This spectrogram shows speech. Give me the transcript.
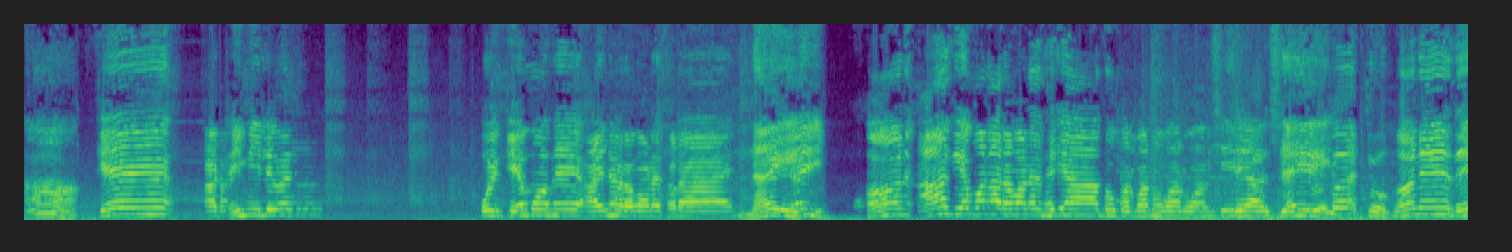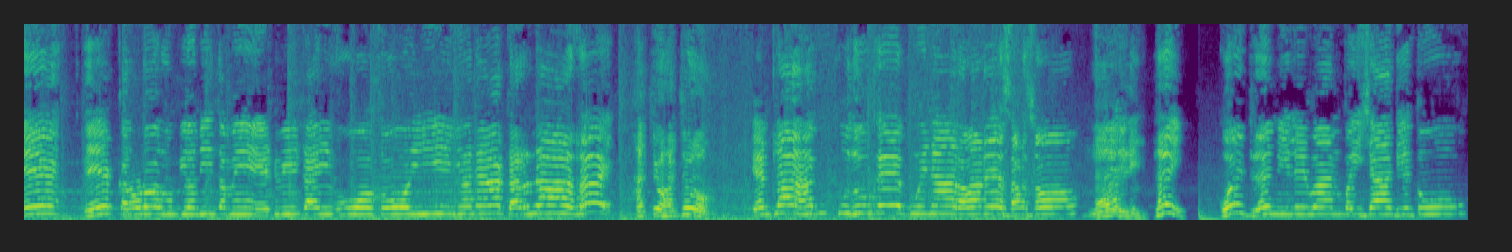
હા. કે આ ડ્રીમ ઇલેવન કોઈ ગેમો છે? આયના રવાડે થડાય નહીં. અને આ ગેમો ના રવાડે થયા તો મરવાનો વારો આવશે. અને જે જે કરોડો રૂપિયાની તમે એડવર્ટાઈઝ જુઓ છો ઈ અહીંયાના ઘરના છે સાચું સાચું એટલા હકું છું કે કોઈના રવાડે સડશો? નહીં. નહીં. કોઈ ડ્રીમ ઇલેવન પૈસા દેતું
